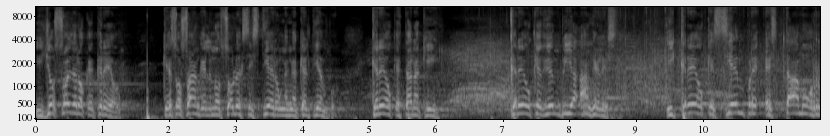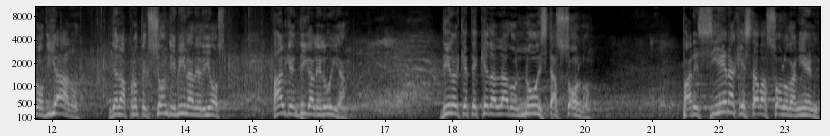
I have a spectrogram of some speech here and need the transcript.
Y yo soy de lo que creo que esos ángeles no solo existieron en aquel tiempo, creo que están aquí. Creo que Dios envía ángeles y creo que siempre estamos rodeados de la protección divina de Dios. Alguien diga aleluya. Dile al que te queda al lado, no estás solo. Pareciera que estaba solo Daniel,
